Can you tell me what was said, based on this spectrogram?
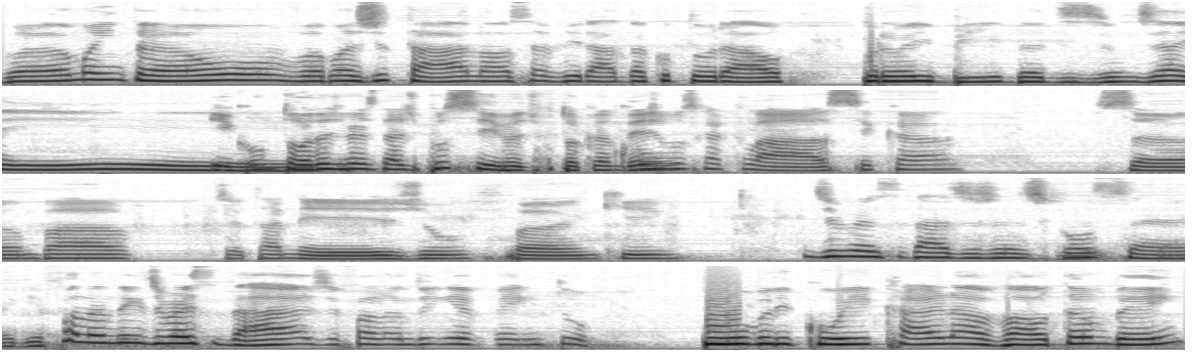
Vamos então, vamos agitar a nossa virada cultural proibida de Jundiaí. E com toda a diversidade possível, tipo, tocando desde Com- música clássica, samba, sertanejo, funk. Diversidade a gente consegue. Falando em diversidade, falando em evento público e carnaval também.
